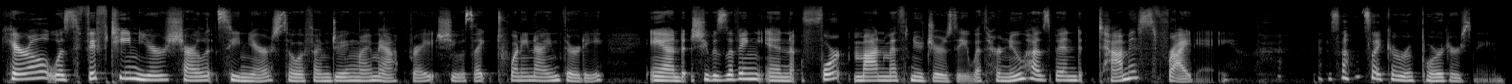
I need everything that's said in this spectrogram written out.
Carol was 15 years Charlotte senior. So if I'm doing my math right, she was like 29, 30. And she was living in Fort Monmouth, New Jersey with her new husband, Thomas Friday. it sounds like a reporter's name.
